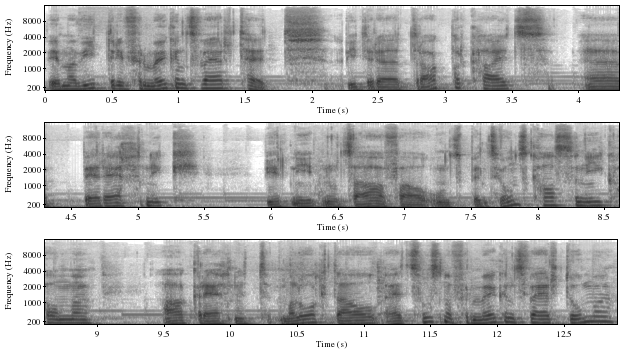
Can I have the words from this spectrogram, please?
wenn man weitere Vermögenswerte hat, bei der Tragbarkeitsberechnung, äh, wird nicht nur das AHV und das Pensionskasseneinkommen angerechnet. Man schaut auch, hat es sonst noch Vermögenswert um?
